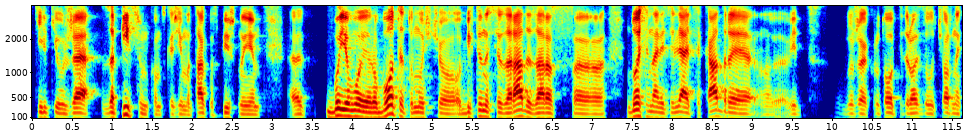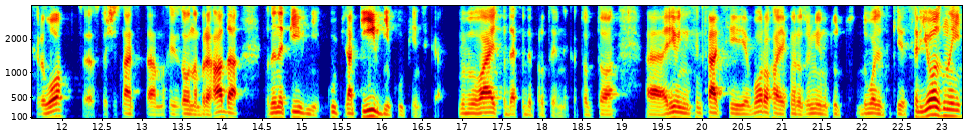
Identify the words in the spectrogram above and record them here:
тільки вже за підсумком, скажімо так, успішної е, бойової роботи, тому що об'єктивності заради зараз е, досі навіть з'являються кадри е, від. Дуже крутого підрозділу Чорне крило, це 116-та механізована бригада. Вони на півдні Куп... на півдні Куп'янська вибивають подекуди противника. Тобто е, рівень інфільтрації ворога, як ми розуміємо, тут доволі таки серйозний.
